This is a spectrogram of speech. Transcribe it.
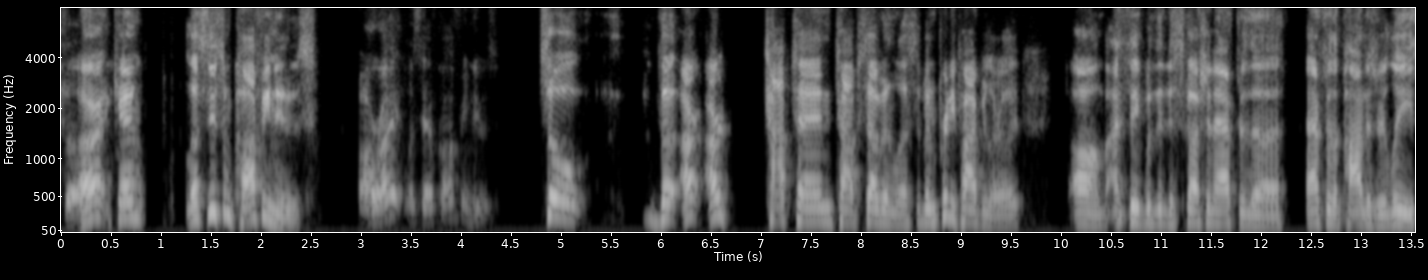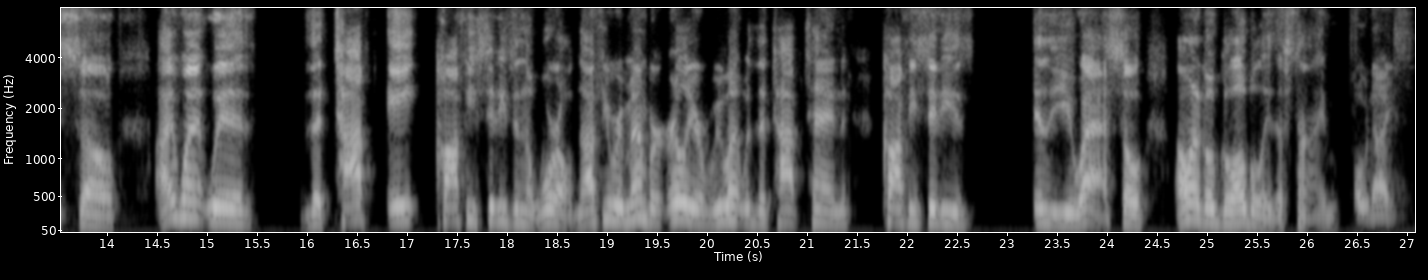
So all right, Ken, let's do some coffee news. All right, let's have coffee news. So the our our top ten, top seven list have been pretty popular. Um, I think with the discussion after the after the pod is released. So I went with the top eight coffee cities in the world. Now, if you remember earlier, we went with the top 10 coffee cities in the US. So I want to go globally this time. Oh, nice.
